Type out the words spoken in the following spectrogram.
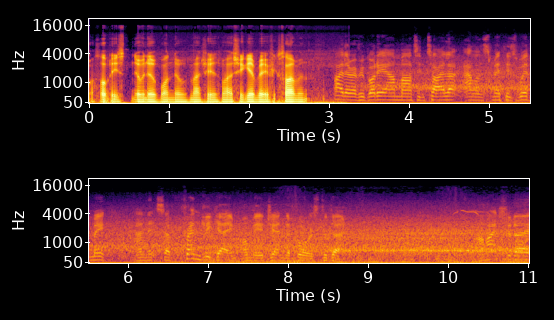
I thought these nil nil one nil matches might actually get a bit of excitement. Hi there, everybody. I'm Martin Tyler. Alan Smith is with me, and it's a friendly game on the agenda for us today. Our match today,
